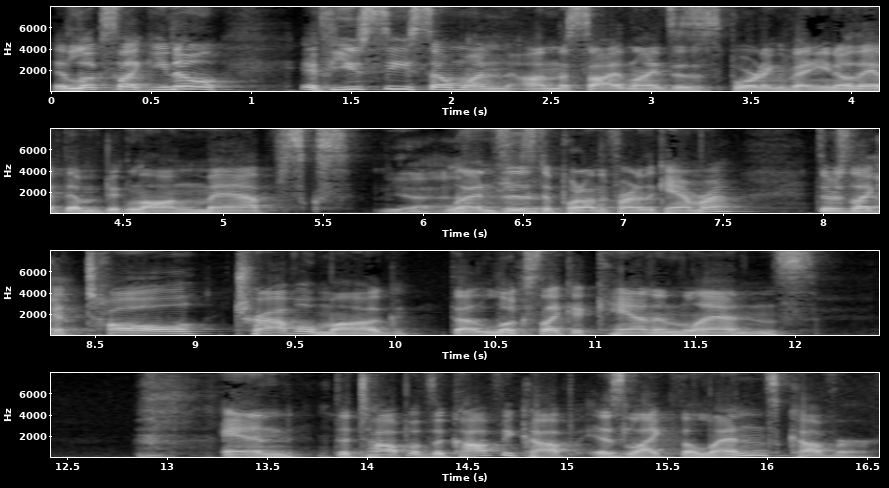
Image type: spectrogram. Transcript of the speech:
It looks like you know if you see someone on the sidelines as a sporting event, you know they have them big long masks, Yeah, lenses sure. to put on the front of the camera. There's like Yeah. a tall travel mug that looks like a Canon lens, and the top of the coffee cup is like the lens cover.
